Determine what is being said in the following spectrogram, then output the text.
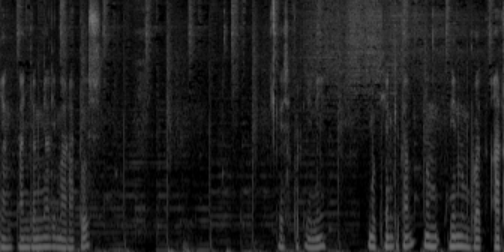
yang panjangnya 500 oke seperti ini. Kemudian kita mem ingin membuat art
